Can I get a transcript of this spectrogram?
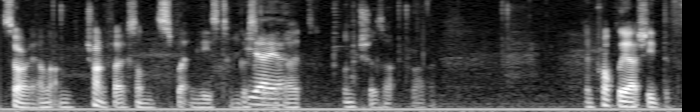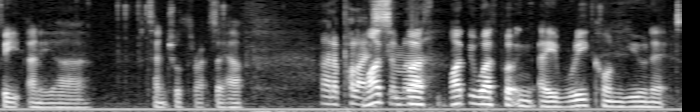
sorry, I'm, I'm trying to focus on splitting these Tunguska Yeah, yeah. uh, bunches up rather, and properly actually defeat any uh, potential threats they have I'm gonna pull out might some. be Uh, worth might be worth putting a recon unit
